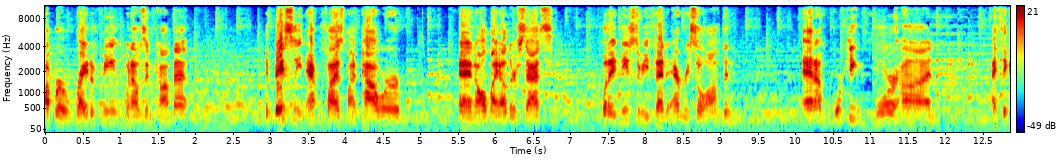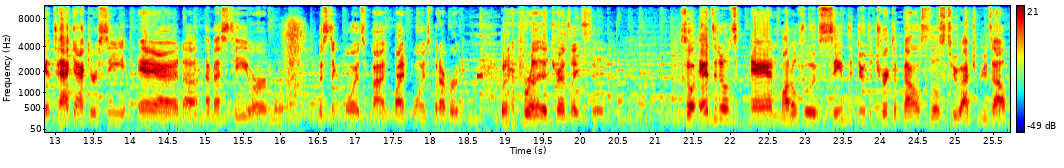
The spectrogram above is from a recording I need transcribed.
upper right of me when I was in combat. It basically amplifies my power and all my other stats, but it needs to be fed every so often. And I'm working more on, I think, attack accuracy and uh, MST or Mystic points, mind, mind points, whatever, whatever it translates to. So antidotes and monofluids seem to do the trick to balance those two attributes out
